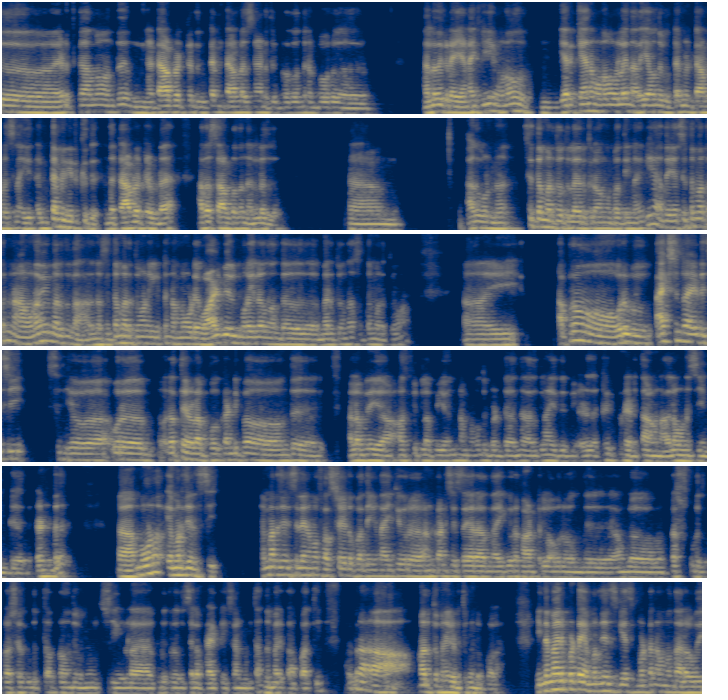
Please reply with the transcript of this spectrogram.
எடுத்துக்காம வந்து டேப்லெட் எடுத்து விட்டமின் டேப்லெட்ஸ்லாம் எடுத்துக்கிறது வந்து ரொம்ப ஒரு நல்லது கிடையாது. எனக்கு உணவு இயற்கையான உணவுல நிறைய வந்து விட்டமின் டேப்லெட்ஸ்லாம் விட்டமின் இருக்குது. இந்த டேப்லெட்டை விட. அதை சாப்பிடுறது நல்லது. அது ஒண்ணு. சித்த மருத்துவத்துல இருக்கிறவங்க பாத்தீங்கன்னாக்கி அது சித்த மருத்துவம் நான் உணவே மருந்து தான். அதுல சித்த மருத்துவம்னிக்கிட்டு நம்மளுடைய வாழ்வியல் முறையில வந்த மருத்துவம் தான் சித்த மருத்துவம். அப்புறம் ஒரு ஆக்சிடென்ட் ஆயிடுச்சு. ஒரு ரத்த இழப்பு கண்டிப்பா வந்து அலோபதி ஹாஸ்பிட்டல்ல போய் வந்து நம்ம வந்து பெட் வந்து அதுக்கெல்லாம் இது எழுத ட்ரீட்மெண்ட் எடுத்தாகணும். அதெல்லாம் ஒண்ணும் செய்ய முடியாது. ரெண்டு மூணு எமர்ஜென்சி. எமர்ஜென்சிலே நம்ம ஃபர்ஸ்ட் எய்டு பார்த்தீங்கன்னா ஒரு அன்கான்சியஸ் ஏராக இருந்தாக்கி ஒரு ஹார்ட்டில் ஒரு வந்து அவங்க ப்ரெஷ் குடுத்து ப்ரெஷர் கொடுத்து அப்புறம் வந்து மூச்சு உள்ள குடுக்குறது சில ப்ராக்டிஸ்லாம் கொடுத்து அந்த மாதிரி காப்பாற்றி அப்புறம் மருத்துவமனைக்கு எடுத்துக்கொண்டு கொண்டு இந்த மாதிரிப்பட்ட எமர்ஜென்சி கேஸ் மட்டும் நம்ம வந்து அளவு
